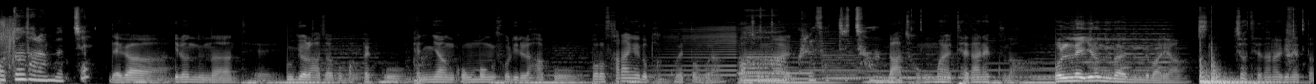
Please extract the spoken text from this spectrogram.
어떤 사람이었지? 내가 이런 누나한테 구결하자고 막 뱉고 뱃냥 공멍 소리를 하고 서로 사랑해도 받고 했던 거야 나 정말 아, 그랬었지 참. 나 정말 대단했구나 원래 이런 누나였는데 말이야 진짜 대단하긴 했다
